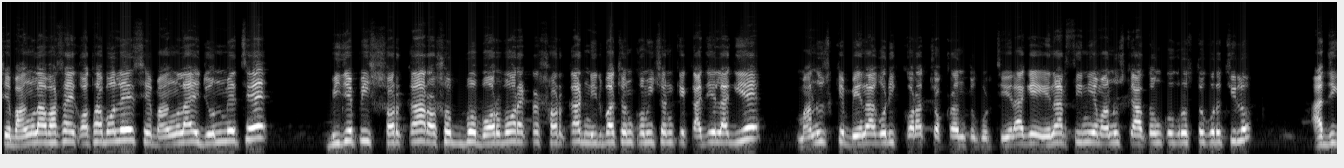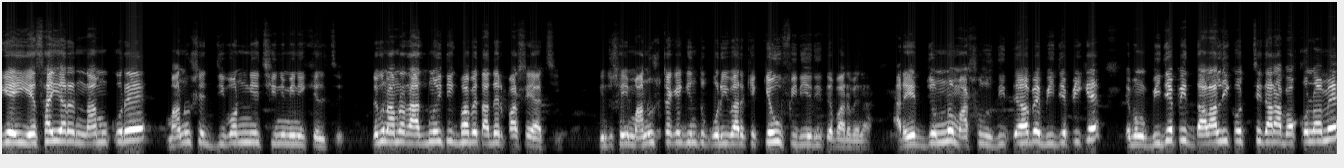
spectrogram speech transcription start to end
সে বাংলা ভাষায় কথা বলে, সে বাংলায় জন্মেছে। বিজেপির সরকার, অসভ্য, বর্বর একটা সরকার, নির্বাচন কমিশনকে কাজে লাগিয়ে মানুষকে বেনাগরিক করার চক্রান্ত করছে। এর আগে এনআরসি নিয়ে মানুষকে আতঙ্কগ্রস্ত করেছিল। আজকে এই এসআইআর এর নাম করে মানুষের জীবন নিয়ে ছিনিমিনি খেলছে। দেখুন, আমরা রাজনৈতিক ভাবে তাদের পাশে আছি, কিন্তু সেই মানুষটাকে কিন্তু পরিবারকে কেউ ফিরিয়ে দিতে পারবে না। আর এর জন্য মাসুল দিতে হবে বিজেপিকে, এবং বিজেপির দালালি করছে যারা বকলমে,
